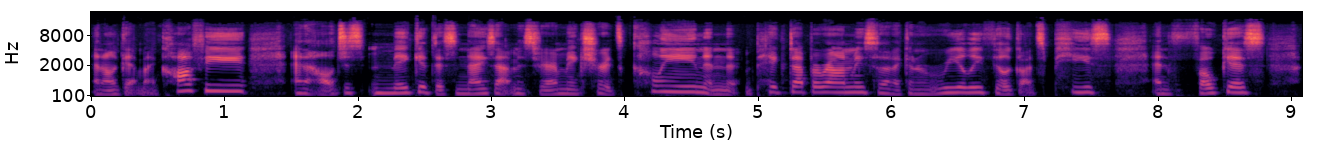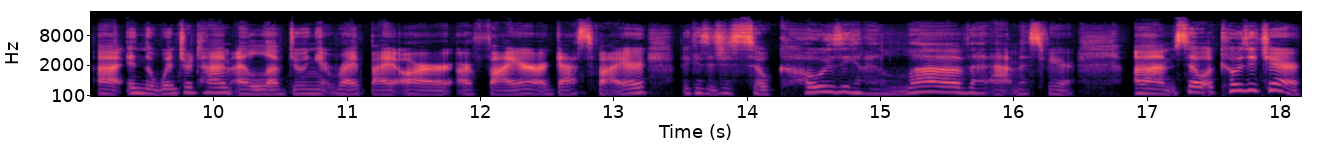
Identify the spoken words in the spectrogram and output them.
and I'll get my coffee and I'll just make it this nice atmosphere. and make sure it's clean and picked up around me so that I can really feel God's peace and focus. Uh, in the wintertime, I love doing it right by our, our fire, our gas fire, because it's just so cozy and I love that atmosphere. Um, so a cozy chair,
